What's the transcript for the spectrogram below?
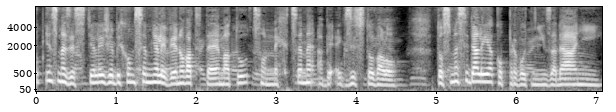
Postupně jsme zjistili, že bychom se měli věnovat tématu, co nechceme, aby existovalo. To jsme si dali jako prvotní zadání.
